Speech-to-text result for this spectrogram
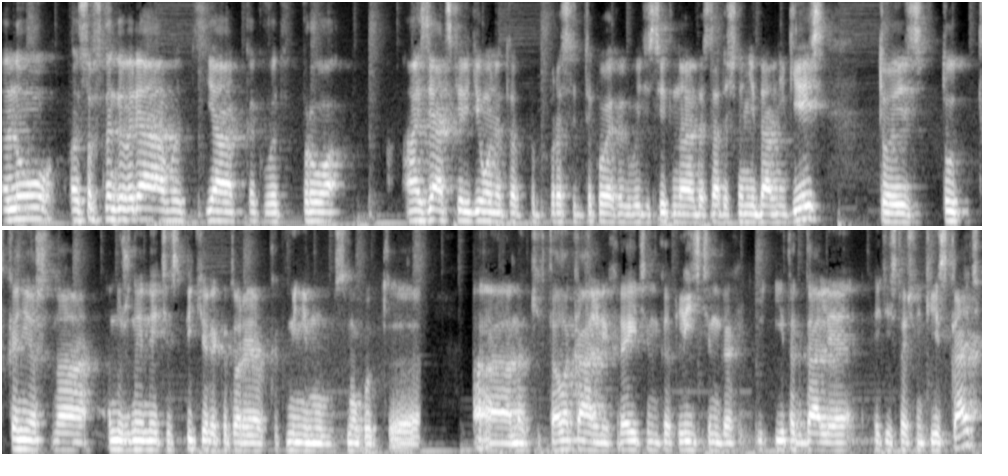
Ну, собственно говоря, вот я как вот про азиатский регион, это просто такой как бы действительно достаточно недавний кейс. То есть тут, конечно, нужны native спикеры, которые как минимум смогут э, на каких-то локальных рейтингах, листингах и, и так далее эти источники искать.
